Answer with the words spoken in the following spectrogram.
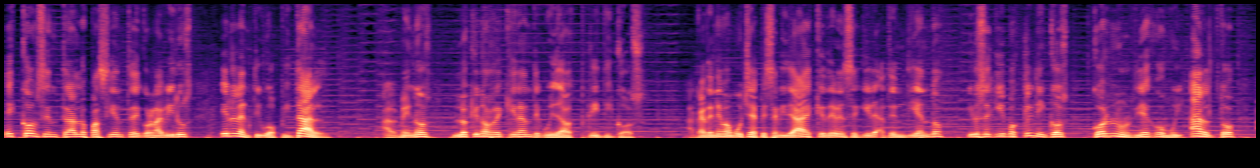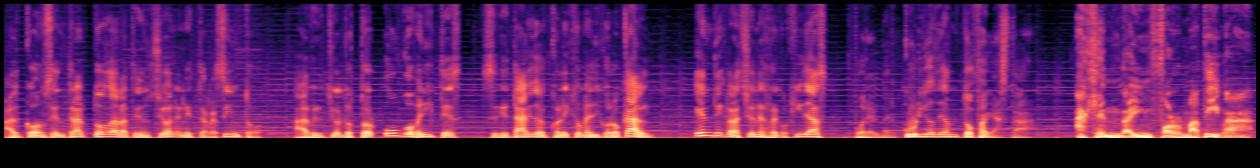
es concentrar los pacientes de coronavirus en el antiguo hospital, al menos los que no requieran de cuidados críticos. Acá tenemos muchas especialidades que deben seguir atendiendo y los equipos clínicos corren un riesgo muy alto al concentrar toda la atención en este recinto, advirtió el doctor Hugo Benítez, secretario del Colegio Médico Local, en declaraciones recogidas por el Mercurio de Antofagasta. Agenda informativa.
